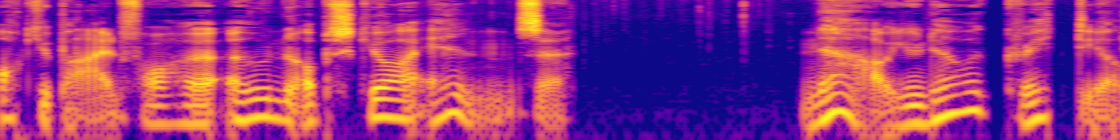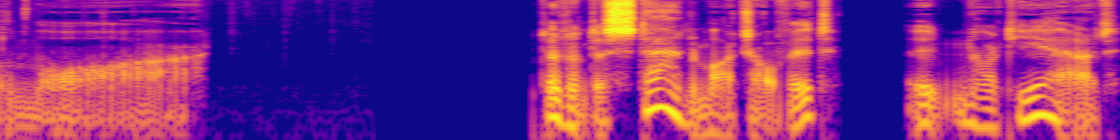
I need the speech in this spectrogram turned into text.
occupied for her own obscure ends. Now you know a great deal more. Don't understand much of it, uh, not yet,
